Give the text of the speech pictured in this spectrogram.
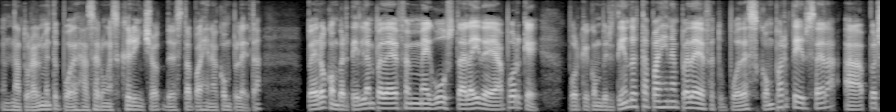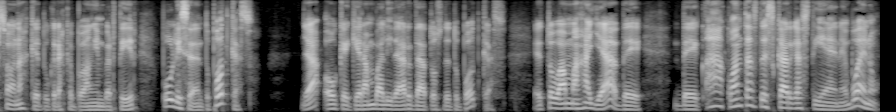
naturalmente puedes hacer un screenshot de esta página completa, pero convertirla en PDF me gusta la idea, ¿por qué? Porque convirtiendo esta página en PDF, tú puedes compartírsela a personas que tú creas que puedan invertir publicidad en tu podcast, ¿ya? O que quieran validar datos de tu podcast. Esto va más allá de, de ah, ¿cuántas descargas tiene? Bueno,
